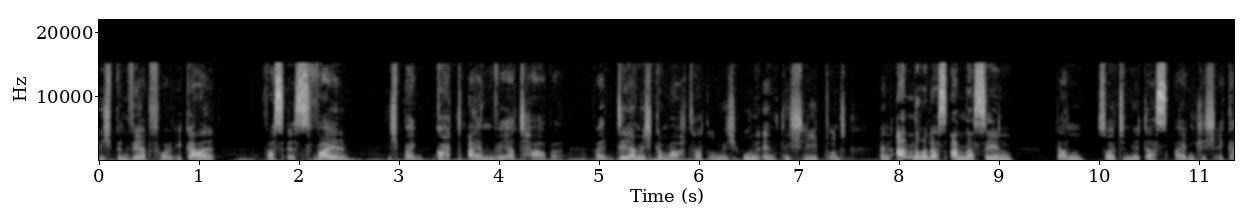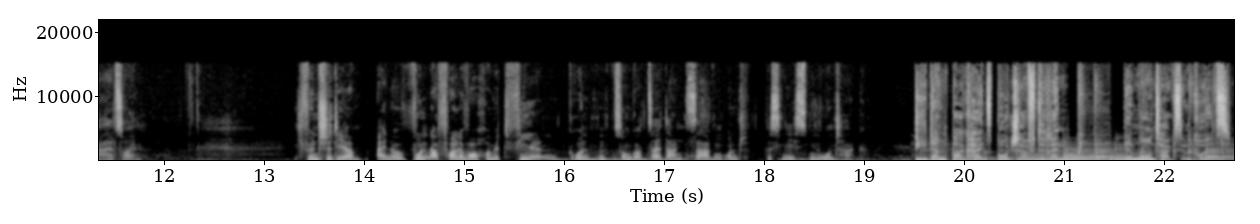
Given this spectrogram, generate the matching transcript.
ich bin wertvoll, egal was ist, weil ich bei Gott einen Wert habe, weil der mich gemacht hat und mich unendlich liebt. Und wenn andere das anders sehen, dann sollte mir das eigentlich egal sein. Ich wünsche dir eine wundervolle Woche mit vielen Gründen zum Gott sei Dank sagen und bis nächsten Montag. Die Dankbarkeitsbotschafterin. Der Montagsimpuls.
